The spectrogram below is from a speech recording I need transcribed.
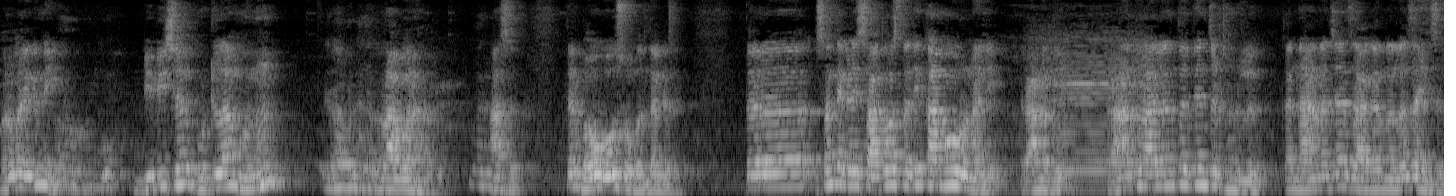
बरोबर आहे की नाही? बिभीषण फुटला म्हणून रावण हरला. असं. तर भाऊ भाऊ सोबत लागत तर संध्याकाळी सात वाजता ते कामावरून आले रानातून. रानातून आल्यानंतर त्यांचं ठरलं का नानाच्या जागरणाला जायचं.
